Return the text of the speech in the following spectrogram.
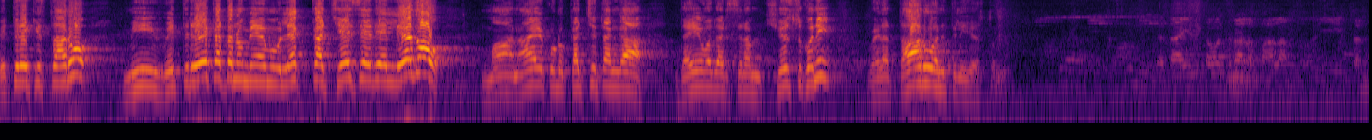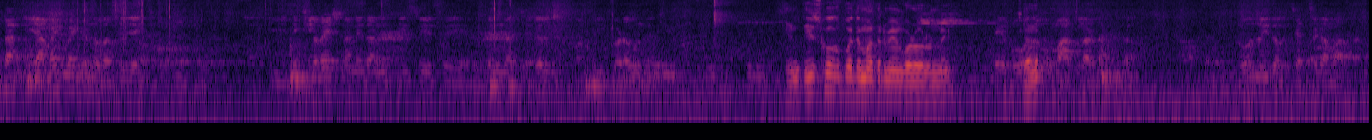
వ్యతిరేకిస్తారు. మీ వ్యతిరేకతను మేము లెక్క చేసేదే లేదు. మా నాయకుడు ఖచ్చితంగా దైవ దర్శనం చేసుకొని వెళతారు అని తెలియజేస్తున్నాం గత ఐదు సంవత్సరాల పాలనలో ఈ చట్టాన్ని ఈ అమెండ్మెంట్ను రద్దు చేసి ఈ డిక్లరేషన్ అనే దాన్ని తీసివేసే విధంగా చర్యలు తీసుకోండి. ఈ నేను తీసుకోకపోతే మాత్రం ఏం గొడవలు ఉన్నాయి? మాట్లాడడానికి? రోజు ఇది ఒక చర్చగా మాట్లాడాలి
